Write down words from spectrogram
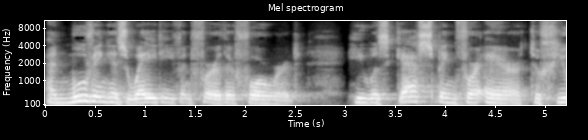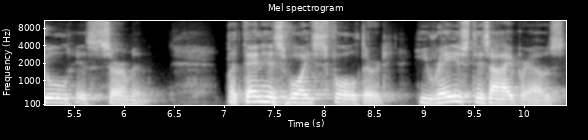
and moving his weight even further forward. He was gasping for air to fuel his sermon. But then his voice faltered. He raised his eyebrows,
